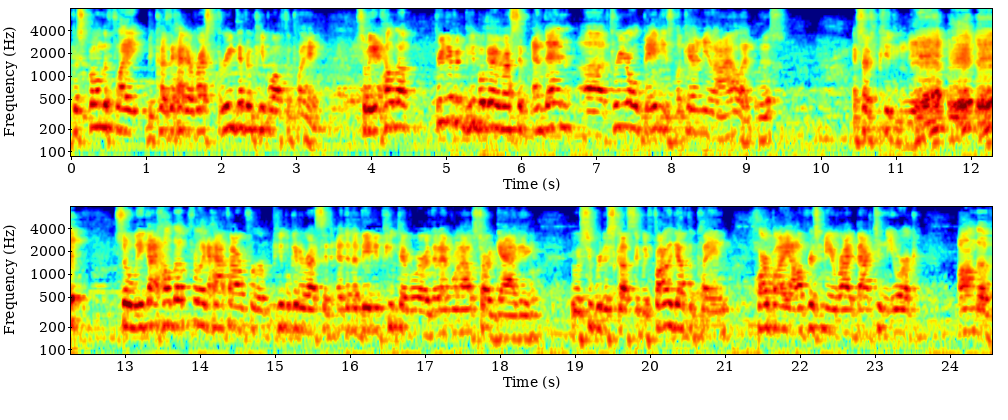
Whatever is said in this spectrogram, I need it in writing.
postponed the flight because they had to arrest three different people off the plane. So we get held up. Three different people get arrested, and then uh, three-year-old babies looking at me in the aisle like this and starts puking. So we got held up for like a half hour for people getting arrested, and then a baby puked everywhere. And then everyone else started gagging. It was super disgusting. We finally got the plane. Hardbody offers me a ride back to New York. On the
